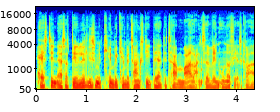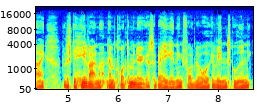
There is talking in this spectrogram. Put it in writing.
hastigheden, altså det er jo lidt ligesom et kæmpe, kæmpe tankskib det her, det tager meget lang tid at vende 180 grader, ikke? for du skal hele vejen nærmest rundt om en ø og tilbage igen, ikke? for at man overhovedet kan vende skuden. Ikke?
